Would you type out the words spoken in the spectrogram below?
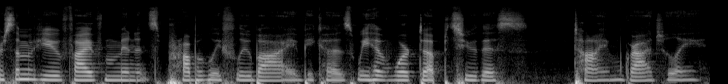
For some of you, five minutes probably flew by because we have worked up to this time gradually.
